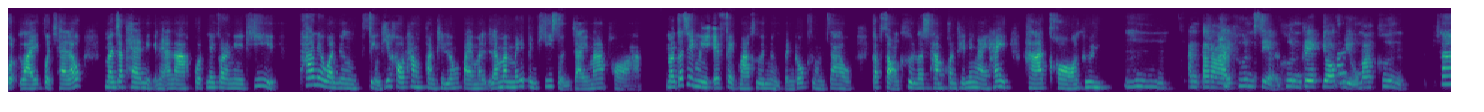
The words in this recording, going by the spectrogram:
กดไลค์กดแชร์แล้ว มันจะ panic ในอนาคตในกรณีที่ถ้าในวันหนึ่งสิ่งที่เขาทำ content ลงไปมันแล้วมันไม่ได้เป็นที่สนใจมากพอค่ะ มันก็จะมีเอฟเฟกมาคือหนึ่งเป็นโรคซึมเศร้า กับสองคือเราจะทำ content ยังไงให้ hardcore ขึ้นอืออันตรายขึ้นเสี่ยงขึ้นเรียกยอดวิวมากขึ้น ใช่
